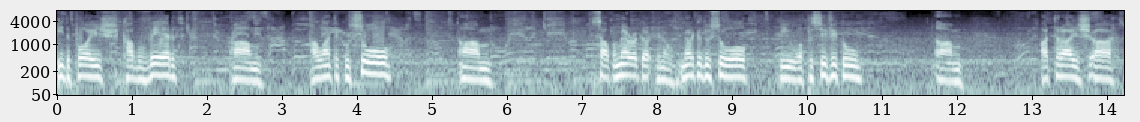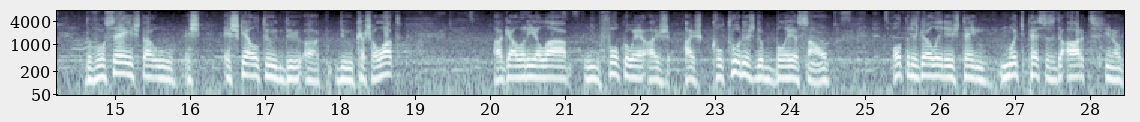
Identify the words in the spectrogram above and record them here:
e depois Cabo Verde, um, Atlântico Sul, um, South America, you know, América do Sul e o Pacífico. Um, atrás ah, de você está o es- esqueleto do, ah, do cachalote. A galeria lá, o foco é as, as culturas de baleação. Outras galerias têm muitas peças de arte, you know,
